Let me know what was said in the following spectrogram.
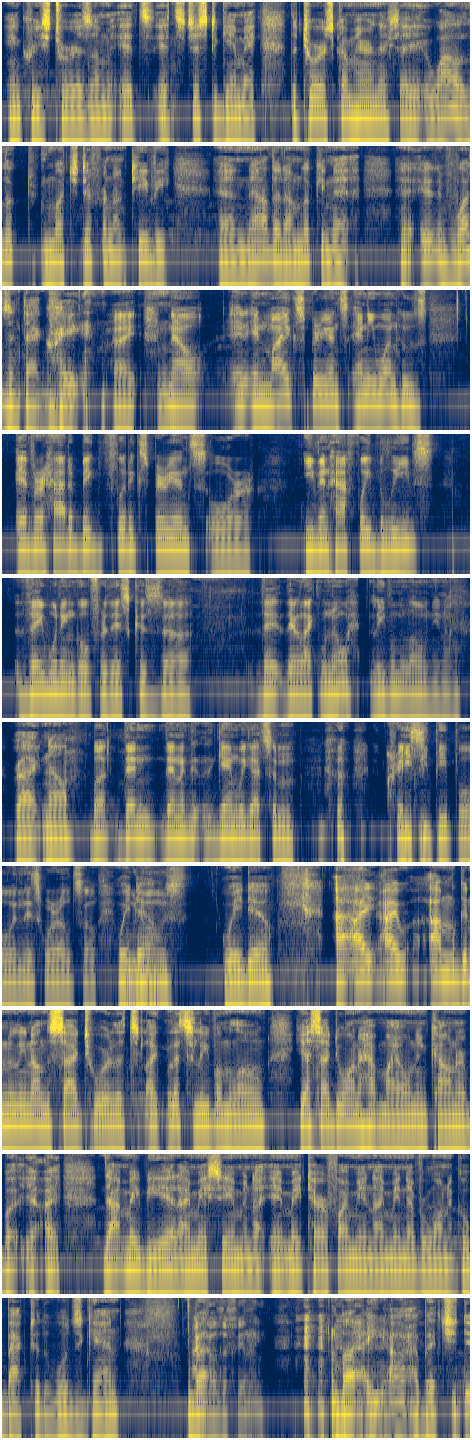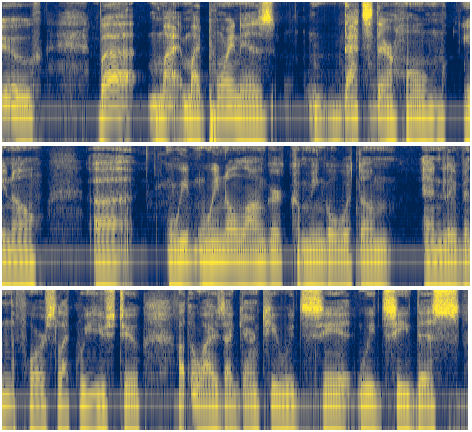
increase tourism, it's it's just a gimmick. The tourists come here and they say, "Wow, it looked much different on TV," and now that I'm looking at it, it wasn't that great. Right now, in, in my experience, anyone who's ever had a Bigfoot experience or even halfway believes, they wouldn't go for this because uh, they they're like, well, no, leave them alone, you know. Right. No. But then then again, we got some crazy people in this world, so We who do. knows? We do. I, I, I I'm gonna lean on the side to where let's like let's leave them alone. Yes, I do want to have my own encounter, but yeah, I that may be it. I may see him and I, it may terrify me, and I may never want to go back to the woods again. But, I know the feeling. but I, I bet you do. But my my point is, that's their home. You know, uh, we we no longer commingle with them and live in the forest like we used to. Otherwise, I guarantee we'd see it. We'd see this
